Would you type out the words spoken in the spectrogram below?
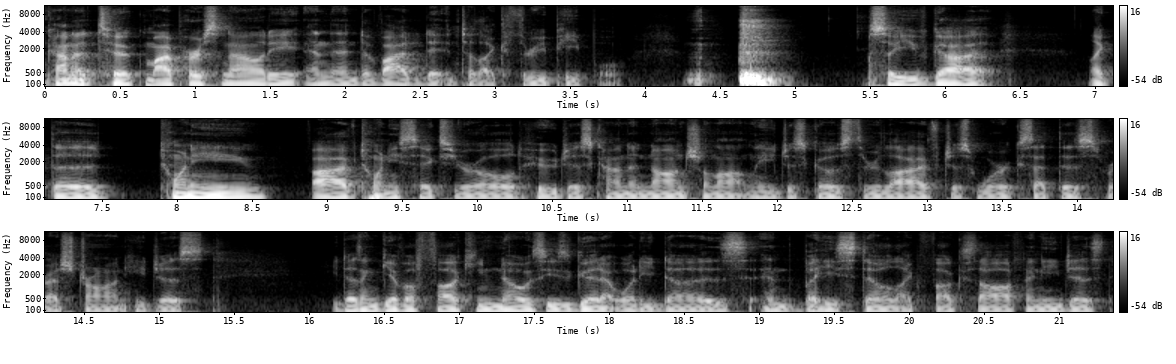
kind of took my personality and then divided it into like three people. So you've got like the 25 26 year old who just kind of nonchalantly just goes through life just works at this restaurant. He just he doesn't give a fuck. He knows he's good at what he does and but he still like fucks off and he just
